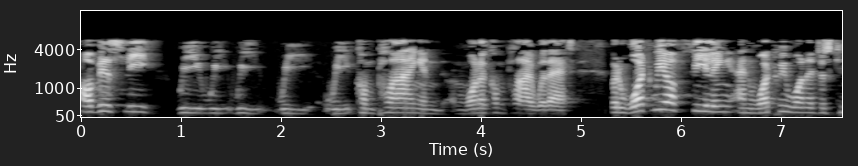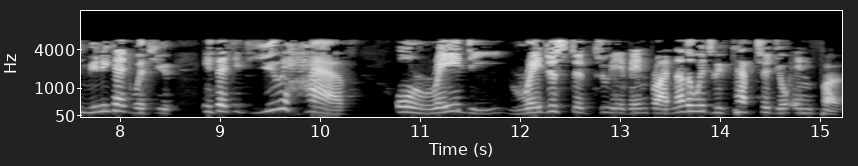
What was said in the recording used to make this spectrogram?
obviously we we we we we complying and want to comply with that. But what we are feeling and what we want to just communicate with you is that if you have already registered through Eventbrite, in other words, we've captured your info,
